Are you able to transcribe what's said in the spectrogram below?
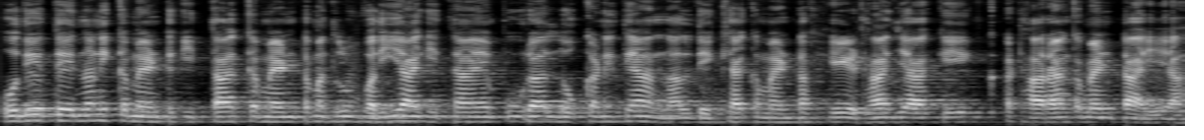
ਉਹਦੇ ਉੱਤੇ ਇਹਨਾਂ ਨੇ ਕਮੈਂਟ ਕੀਤਾ। ਕਮੈਂਟ ਮਤਲਬ ਵਧੀਆ ਕੀਤਾ ਹੈ, ਪੂਰਾ ਲੋਕਾਂ ਨੇ ਧਿਆਨ ਨਾਲ ਦੇਖਿਆ ਕਮੈਂਟ ਹੇਠਾਂ ਜਾ ਕੇ 18 ਕਮੈਂਟ ਆਏ ਆ।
